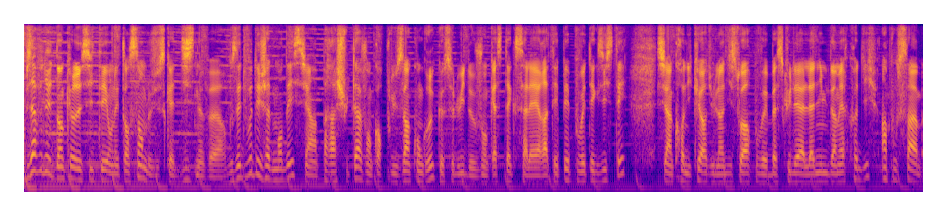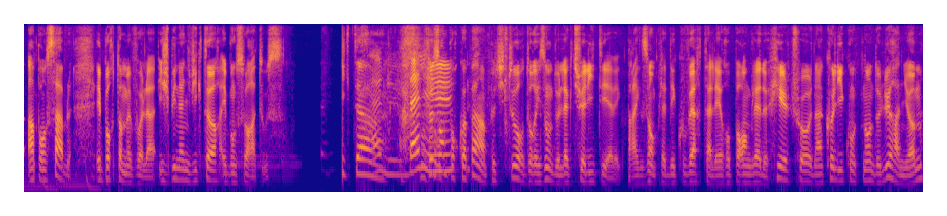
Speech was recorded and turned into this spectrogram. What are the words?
Bienvenue dans Curiosité, on est ensemble jusqu'à 19h. Vous êtes-vous déjà demandé si un parachutage encore plus incongru que celui de Jean Castex à la RATP pouvait exister? Si un chroniqueur du lundi soir pouvait basculer à l'anime d'un mercredi? Impensable, impensable. Et pourtant me voilà, Ich bin Victor et bonsoir à tous. Victor. Salut. Faisons pourquoi pas un petit tour d'horizon de l'actualité avec par exemple la découverte à l'aéroport anglais de Heathrow d'un colis contenant de l'uranium.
